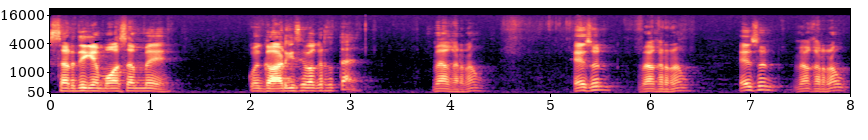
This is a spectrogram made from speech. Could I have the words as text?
सर्दी के मौसम में कोई गार्ड की सेवा कर सकता है? मैं कर रहा हूँ। हे सुन, मैं कर रहा हूँ। हे सुन, मैं कर रहा हूँ।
